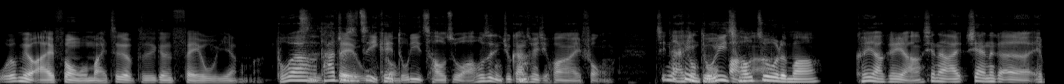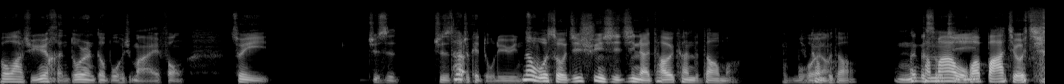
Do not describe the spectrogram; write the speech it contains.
我又没有 iPhone，我买这个不是跟废物一样吗？不会啊，它就是自己可以独立操作啊，或者你就干脆一起换 iPhone。今年 iPhone 独立操作了吗？可以啊，可以啊。现在 i 现在那个呃 Apple Watch，因为很多人都不会去买 iPhone，所以就是就是它就可以独立运作。那我手机讯息进来，它会看得到吗？不会、啊，看不到。那个他妈，我花八九九、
